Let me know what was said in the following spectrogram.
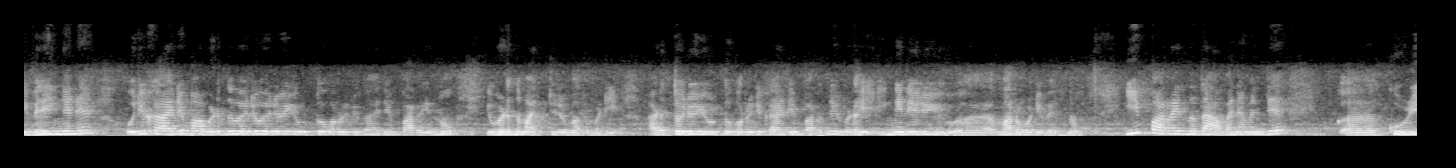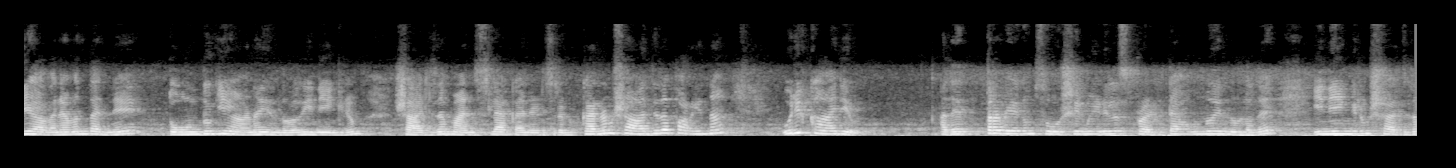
ഇവരിങ്ങനെ ഒരു കാര്യം അവിടുന്ന് വരും ഒരു യൂട്യൂബർ ഒരു കാര്യം പറയുന്നു ഇവിടുന്ന് മറ്റൊരു മറുപടി. അടുത്തൊരു യൂട്യൂബർ ഒരു കാര്യം പറഞ്ഞു ഇവിടെ ഇങ്ങനെയൊരു ഒരു മറുപടി വരുന്നു. ഈ പറയുന്നത് അവനവന്റെ കുഴി അവനവൻ തന്നെ തോണ്ടുകയാണ് എന്നുള്ളത് ഇനിയെങ്കിലും ഷാജിദ മനസ്സിലാക്കാനായിട്ട് ശ്രമിക്കും. കാരണം ഷാജിത പറയുന്ന ഒരു കാര്യം അത് എത്ര വേഗം സോഷ്യൽ മീഡിയയിൽ സ്പ്രെഡ് ആവുന്നു എന്നുള്ളത് ഇനിയെങ്കിലും ഷാജിദ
